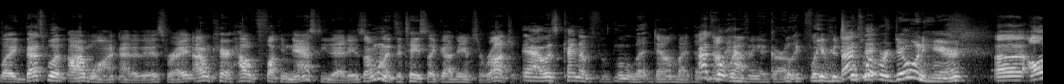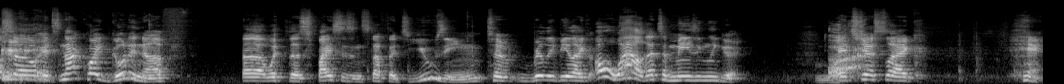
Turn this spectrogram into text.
Like that's what I want out of this, right? I don't care how fucking nasty that is. I want it to taste like goddamn sriracha. yeah, I was kind of a little let down by that. That's not what we're- having a garlic flavor. That's what we're doing here. Uh, also, it's not quite good enough uh, with the spices and stuff that's using to really be like, oh wow, that's amazingly good. It's just like, heh.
